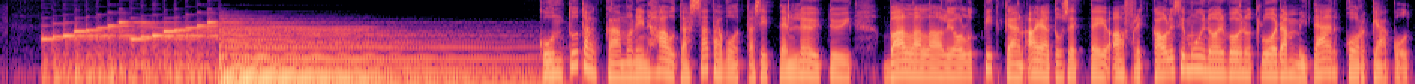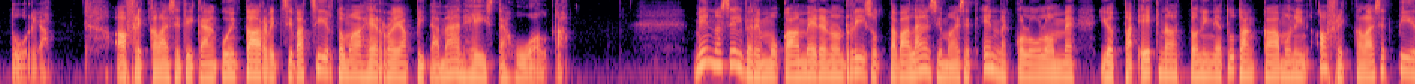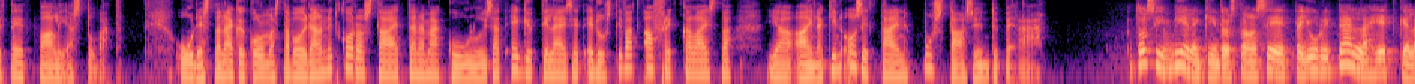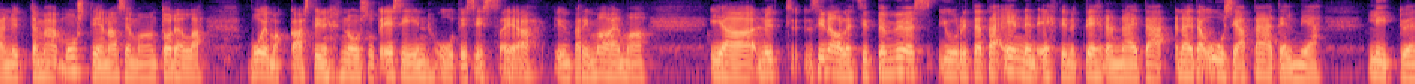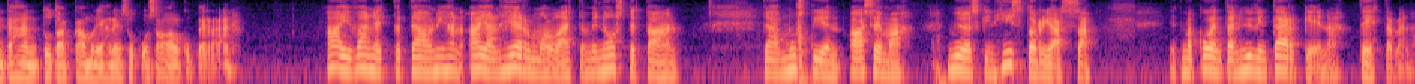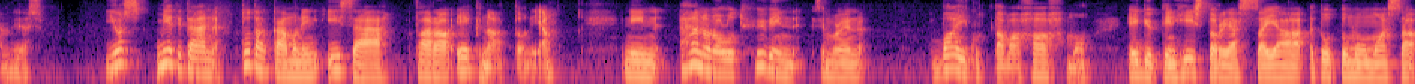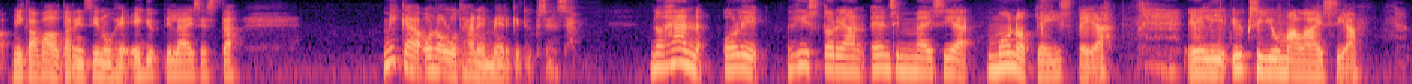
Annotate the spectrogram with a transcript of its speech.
Kun Tutankamonin hauta sata vuotta sitten löytyi, vallalla oli ollut pitkään ajatus, ettei Afrikka olisi muinoin voinut luoda mitään korkeakulttuuria. Afrikkalaiset ikään kuin tarvitsivat siirtomaaherroja pitämään heistä huolta. Minna Silverin mukaan meidän on riisuttava länsimaiset ennakkoluulomme, jotta Egnaattonin ja Tutankaamonin afrikkalaiset piirteet paljastuvat. Uudesta näkökulmasta voidaan nyt korostaa, että nämä kuuluisat egyptiläiset edustivat afrikkalaista ja ainakin osittain mustaa syntyperää. Tosi mielenkiintoista on se, että juuri tällä hetkellä nyt tämä mustien asema on todella voimakkaasti noussut esiin uutisissa ja ympäri maailmaa. Ja nyt sinä olet sitten myös juuri tätä ennen ehtinyt tehdä näitä, näitä uusia päätelmiä liittyen tähän Tutankhamonin ja hänen sukunsa alkuperään. Aivan, että tämä on ihan ajan hermolla, että me nostetaan tämä mustien asema myöskin historiassa. Että mä koen tämän hyvin tärkeänä tehtävänä myös. Jos mietitään Tutankhamonin isää, Farao Eknaattonia, niin hän on ollut hyvin semmoinen vaikuttava hahmo Egyptin historiassa ja tuttu muun muassa Mika Valtarin Sinuhe egyptiläisestä – mikä on ollut hänen merkityksensä? No hän oli historian ensimmäisiä monoteisteja, eli yksijumalaisia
